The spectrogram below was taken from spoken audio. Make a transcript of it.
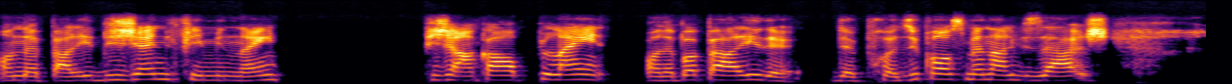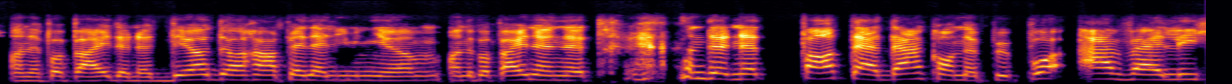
on a parlé d'hygiène féminin, puis j'ai encore plein, on n'a pas parlé de, de produits qu'on se met dans le visage, on n'a pas parlé de notre déodorant plein d'aluminium. On n'a pas parlé de notre, de notre pâte à dents qu'on ne peut pas avaler.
